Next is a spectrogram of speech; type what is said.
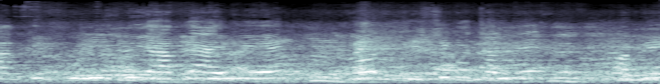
आपकी पुलिस भी यहाँ पे आई हुई है और इसी को चलते अभी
